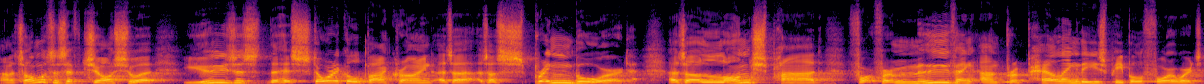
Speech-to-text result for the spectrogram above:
And it's almost as if Joshua uses the historical background as a, as a springboard, as a launch pad for, for moving and propelling these people forwards.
